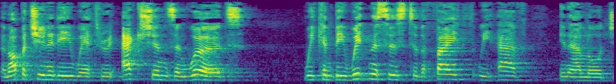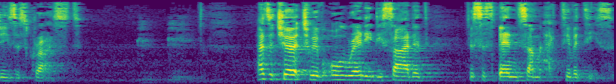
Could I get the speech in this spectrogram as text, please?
an opportunity where through actions and words we can be witnesses to the faith we have in our Lord Jesus Christ. As a church, we've already decided to suspend some activities.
